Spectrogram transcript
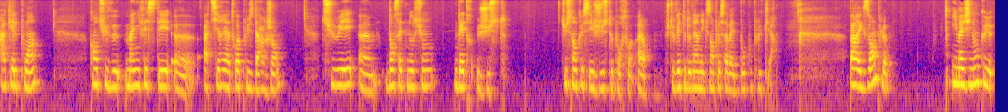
à quel point quand tu veux manifester, euh, attirer à toi plus d'argent, tu es euh, dans cette notion d'être juste. Tu sens que c'est juste pour toi. Alors, je vais te donner un exemple, ça va être beaucoup plus clair. Par exemple, imaginons que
